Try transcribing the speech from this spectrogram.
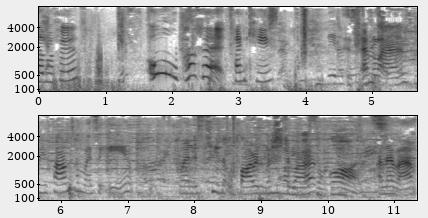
it's open. Serving food? Oh, perfect. Thank you. It's empty, guys. We found somewhere to eat. We're in this cute little bar and restaurant. Oh God. I know that.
